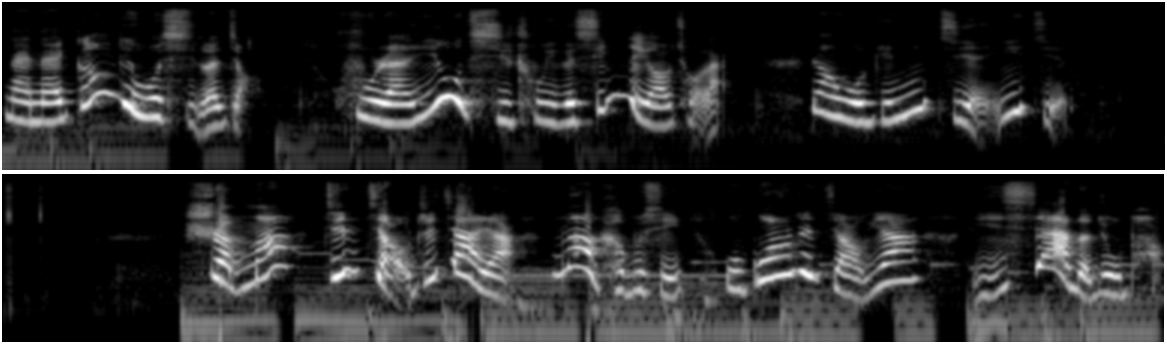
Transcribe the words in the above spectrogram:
奶奶刚给我洗了脚。忽然又提出一个新的要求来，让我给你剪一剪。什么剪脚趾甲呀？那可不行！我光着脚丫一下子就跑，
